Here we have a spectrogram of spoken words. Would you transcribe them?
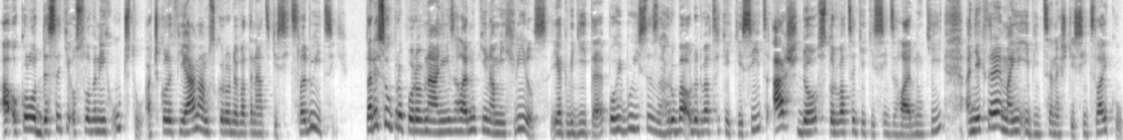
a okolo 10 oslovených účtů, ačkoliv já mám skoro 19 000 sledujících. Tady jsou pro porovnání zhlédnutí na mých Reels. Jak vidíte, pohybují se zhruba od 20 tisíc až do 120 tisíc zhlédnutí a některé mají i více než tisíc lajků.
